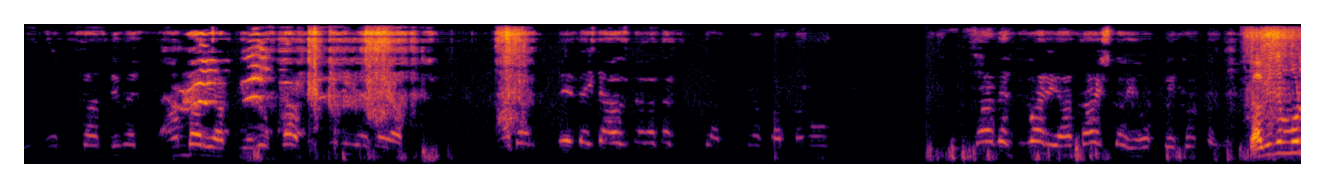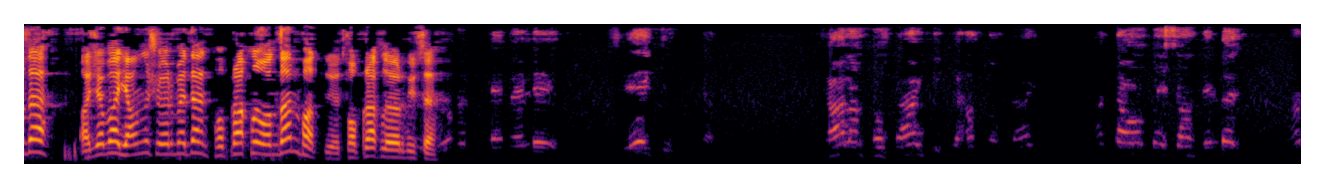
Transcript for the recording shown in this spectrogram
biz 30 santimetre ambar yapıyoruz. Bak bir yerde yapmış. Neredeyse ağzına kadar su yapmış ya patlama oldu. Sadece duvar ya taş da yok beton da yok. Ya bizim burada acaba yanlış örmeden topraklı ondan mı patlıyor? Toprakla ördüyse. Onun temeli şeye gitti. Sağlam toprağa gitti. Ham toprağa gitti. Hatta 15 santim de ham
